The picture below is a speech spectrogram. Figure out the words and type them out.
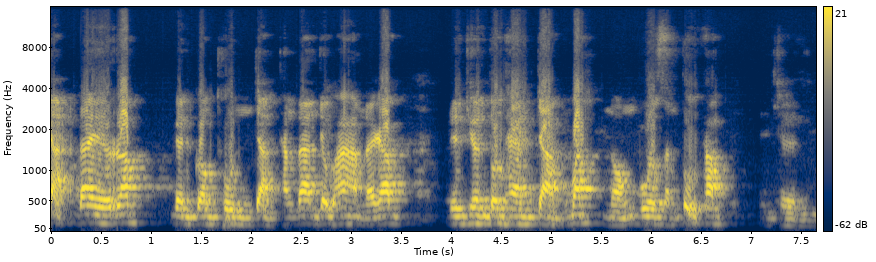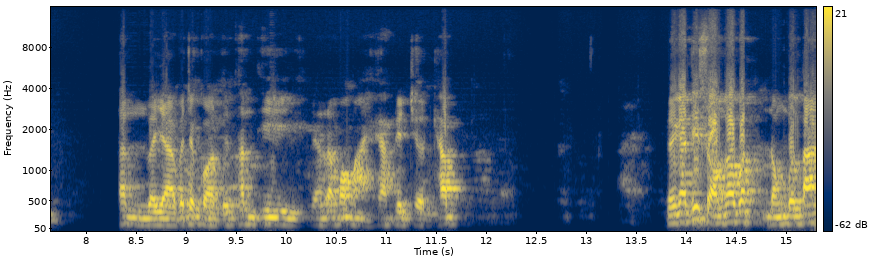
จะได้รับเงินกองทุนจากทางด้านเจ้าภาพนะครับเรียนเชิญตัวแทนจากวัดหนองบัวสันตุครับเรียนเชิญท่านวิยาวัจกรหรือท่านที่ได้รับมอบหมายครับเรียนเชิญครับรายการที่สองครับวัดหนองบัวใต้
